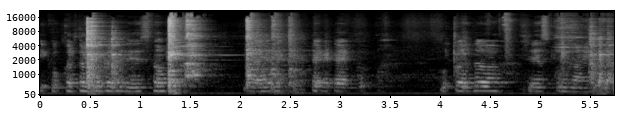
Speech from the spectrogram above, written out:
ఈ కుక్కర్తో కుక్కర్ చేస్తాం. Direct attack. కుక్కర్తో చేసుకుందాం ఇంకా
